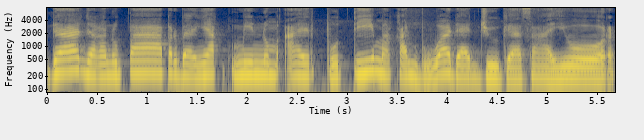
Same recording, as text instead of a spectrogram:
Dan jangan lupa perbanyak minum air putih, makan buah dan juga sayur.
